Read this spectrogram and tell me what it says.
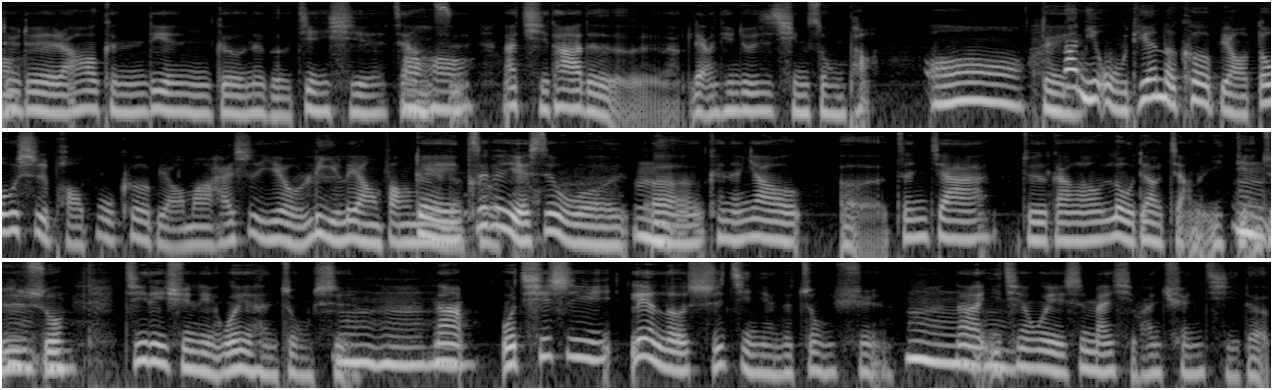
对对，然后可能练一个那个间歇这样子。那其他的两天就是轻松跑。哦，对，那你五天的课表都是跑步课表吗？还是也有力量方面的？对，这个也是我呃可能要。呃增加，就是刚刚漏掉讲的一点，嗯、就是说肌力训练我也很重视。嗯、那我其实练了十几年的重训，嗯，那以。前我也是蛮喜欢拳击的，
